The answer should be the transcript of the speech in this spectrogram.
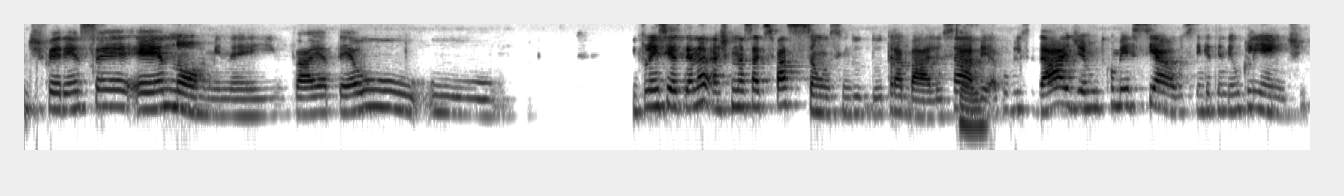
diferença é, é enorme, né? E vai até o, o influencia até, na, acho que na satisfação, assim, do, do trabalho, sabe? Claro. A publicidade é muito comercial, você tem que atender um cliente.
